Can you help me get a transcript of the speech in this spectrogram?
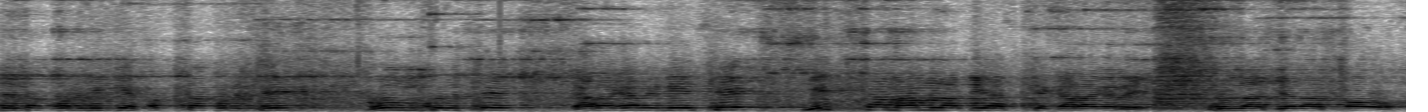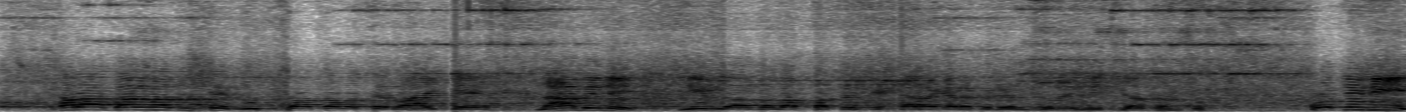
নেতা কর্মীকে হত্যা করেছে গুম করেছে, কারাগারে নিয়েছে, মিথ্যা মামলা দিয়ে আজকে কারাগারে খুলনা জেলা সহ সারা বাংলাদেশের উচ্চ আদালতের রায়কে না মেনে নিম্ন আদালত তাদেরকে কারাগারে প্রেরণ করে নির্যাতন করছে। প্রতিদিন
